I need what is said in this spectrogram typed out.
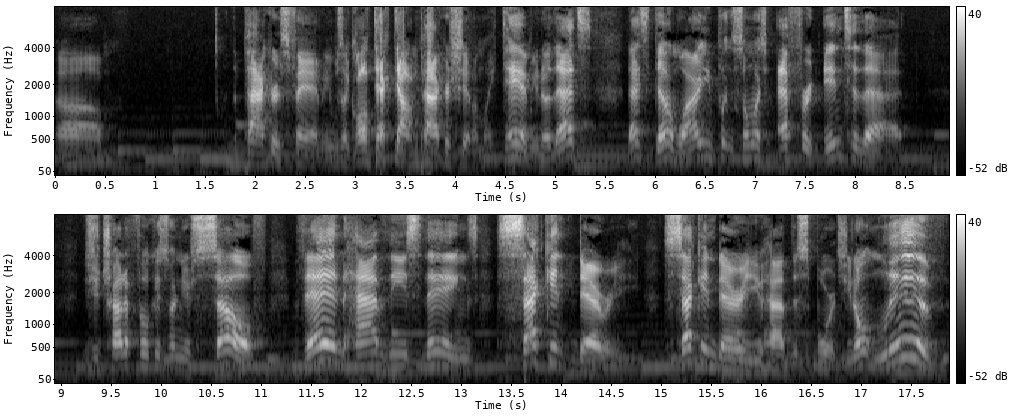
um, the Packers fan. He was like all decked out in Packers shit. I'm like, damn, you know, that's that's dumb. Why are you putting so much effort into that? You should try to focus on yourself, then have these things secondary. Secondary, you have the sports. You don't live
